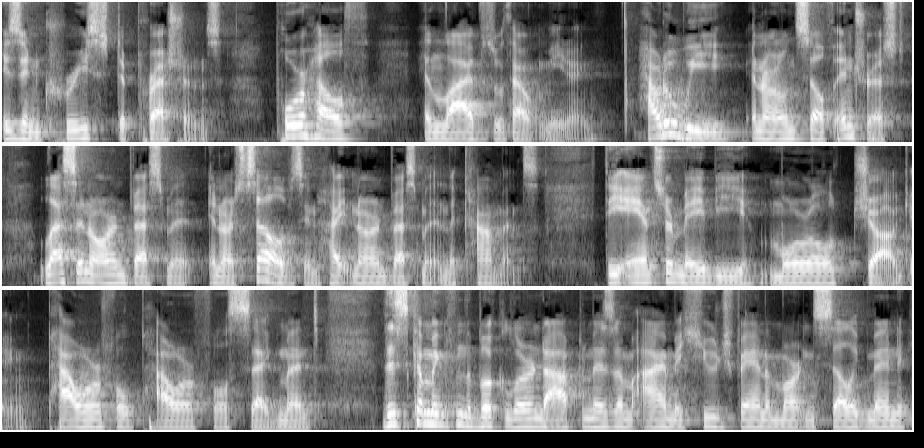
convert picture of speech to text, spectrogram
is increased depressions, poor health, and lives without meaning. How do we, in our own self interest, lessen our investment in ourselves and heighten our investment in the commons? The answer may be moral jogging. Powerful, powerful segment. This is coming from the book Learned Optimism. I am a huge fan of Martin Seligman.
